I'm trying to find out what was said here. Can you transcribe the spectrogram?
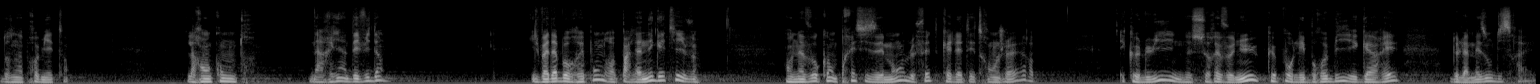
dans un premier temps. La rencontre n'a rien d'évident. Il va d'abord répondre par la négative, en invoquant précisément le fait qu'elle est étrangère et que lui ne serait venu que pour les brebis égarées de la maison d'Israël.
